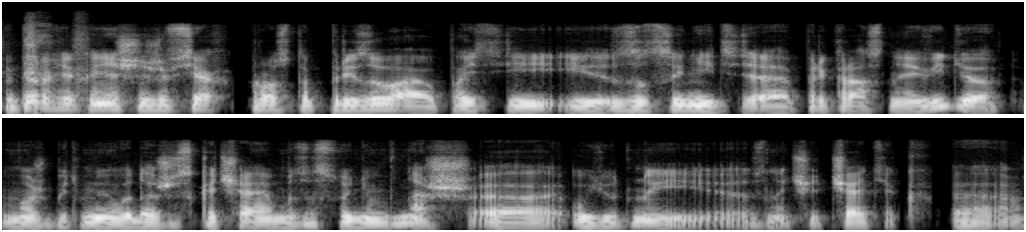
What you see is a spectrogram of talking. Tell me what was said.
Во-первых, я, конечно же, всех просто призываю пойти и заценить э, прекрасное видео. Может быть, мы его даже скачаем и засунем в наш э, уютный, значит, чатик э,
